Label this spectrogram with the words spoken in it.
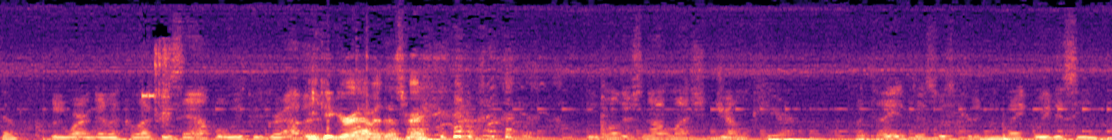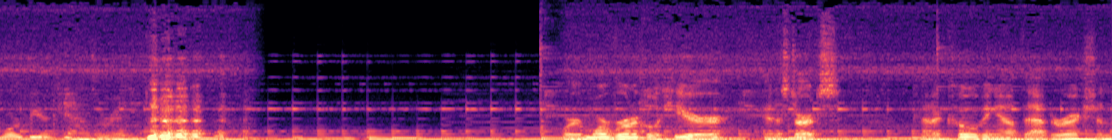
yeah. If we weren't going to collect the sample, we could grab it. You it. could grab it, that's right. You know, there's not much junk here. I tell you, if this was Coon Lake, we'd have seen four beer cans already. We're more vertical here, and it starts kind of coving out that direction.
